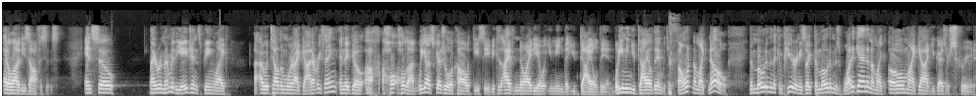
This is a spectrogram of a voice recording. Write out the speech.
at a lot of these offices. And so I remember the agents being like, I would tell them where I got everything, and they'd go, "Oh, hold on, we got to schedule a call with DC because I have no idea what you mean that you dialed in. What do you mean you dialed in with your phone?" And I'm like, "No, the modem in the computer." And he's like, "The modem is what again?" And I'm like, "Oh my god, you guys are screwed."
